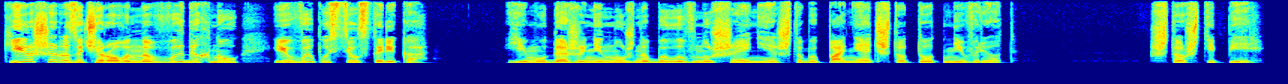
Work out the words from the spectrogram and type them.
Кирши разочарованно выдохнул и выпустил старика. Ему даже не нужно было внушение, чтобы понять, что тот не врет. Что ж теперь?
